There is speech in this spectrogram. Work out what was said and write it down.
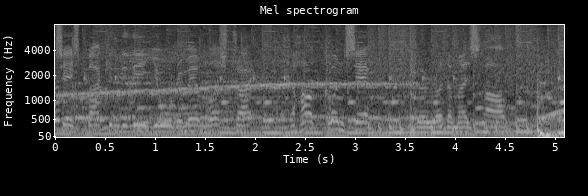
Princess back in the day, you'll remember this track. The hard concept, the rhythm is hard.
